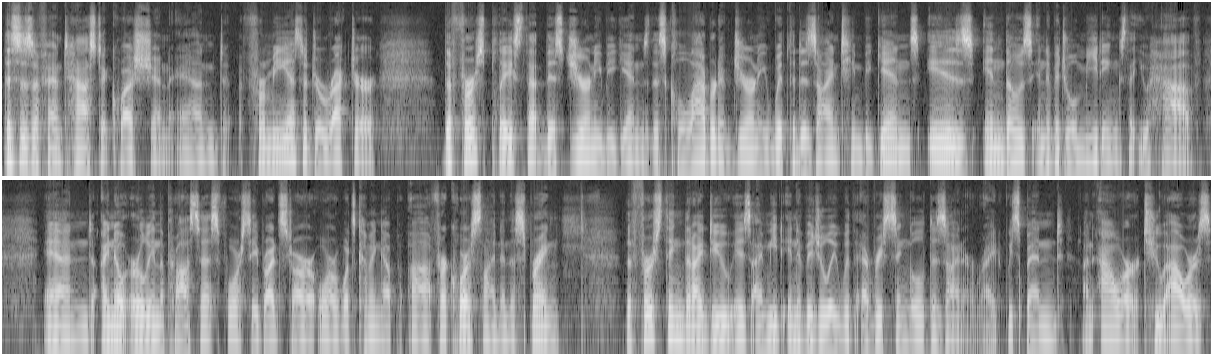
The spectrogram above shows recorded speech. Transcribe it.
This is a fantastic question. And for me as a director, the first place that this journey begins, this collaborative journey with the design team begins, is in those individual meetings that you have. And I know early in the process for, say, Bright Star or what's coming up uh, for a chorus line in the spring, the first thing that I do is I meet individually with every single designer, right? We spend an hour, two hours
